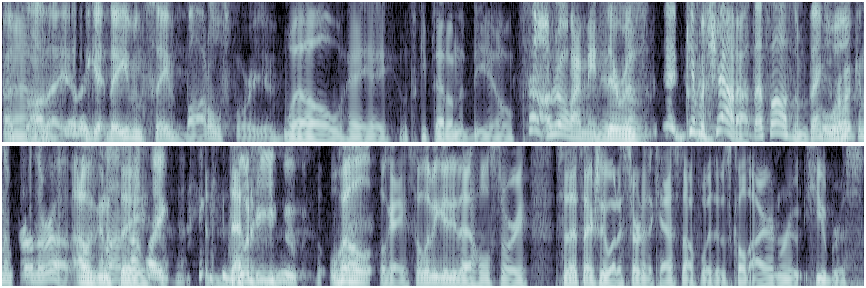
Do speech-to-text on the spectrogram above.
I saw Um, that. Yeah, they get they even saved bottles for you. Well, hey, hey, let's keep that on the DL. No, no, I mean, it's There not- was- yeah, give a shout out. That's awesome. Thanks Well, for hooking the brother up. I was It's gonna not- not say, like, what are you? Well, okay, so let me give you that whole story. So that's actually what I started the cast off with. It was called Iron Root Hubris,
